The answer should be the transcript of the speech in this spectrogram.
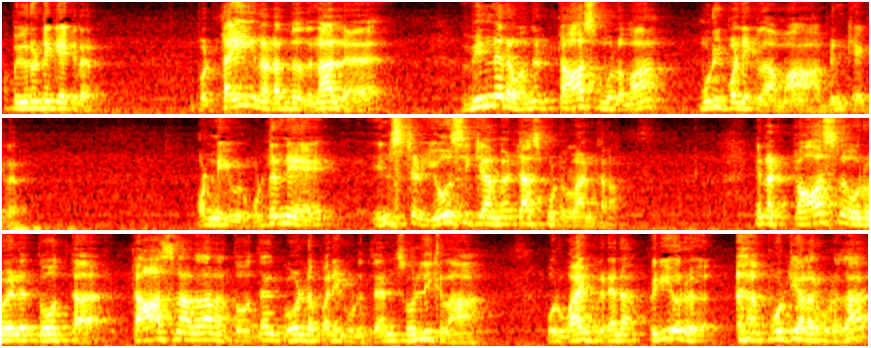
அப்போ இவர்கிட்ட கேட்குறாரு இப்போ டை நடந்ததுனால வின்னரை வந்து டாஸ் மூலமாக முடிவு பண்ணிக்கலாமா? அப்படின்னு கேட்குறாரு உடனே இவர் உடனே இன்ஸ்டன்ட் யோசிக்காமல் டாஸ் போட்டுடலான்ட்டான் ஏன்னா டாஸில் ஒருவேளை தோத்தா டாஸ்னால தான் நான் தோத்தேன் கோல்டை பறி கொடுத்தேன்னு சொல்லிக்கலாம். ஒரு வாய்ப்பு கிடையாது ஏன்னா பெரிய ஒரு போட்டியாளர் கூட தான்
